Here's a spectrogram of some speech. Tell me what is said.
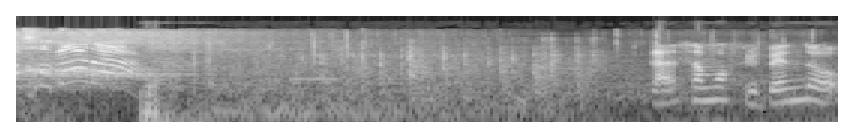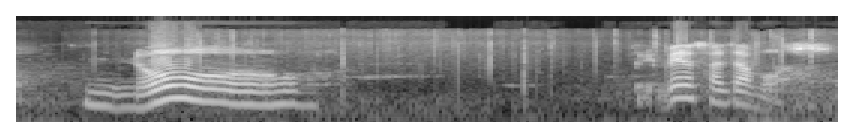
ojo mora! ¿Lanzamos flipendo? ¡No! Primero saltamos.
